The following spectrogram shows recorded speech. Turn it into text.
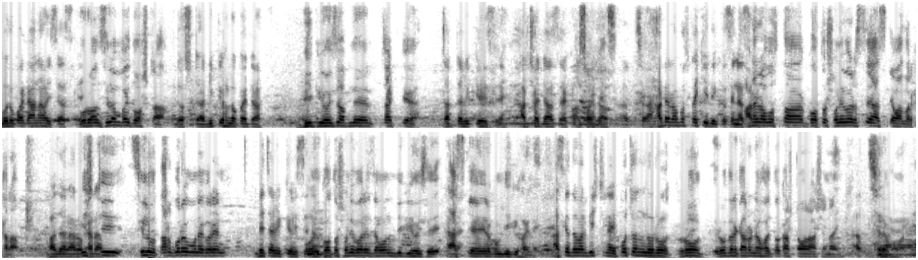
গরু কয়টা আনা হয়েছে আজকে? গরু আনছিলাম ভাই দশটা। দশটা। বিক্রি হলো কয়টা? বিক্রি হয়েছে আপনার চারটে। চারটা বিক্রি হয়েছে। আর ছয়টা আছে এখন ছয়টা আছে। আচ্ছা হাটের অবস্থা কি দেখতেছেন? হাটের অবস্থা গত শনিবার আজকে বাজার খারাপ। বাজার আরও খারাপ। ছিল তারপরে মনে করেন বেচা বিক্রি হয়েছে ওই গত শনিবারে যেমন বিক্রি হয়েছে হ্যাঁ। আজকে এরকম বিক্রি হয় নাই। আজকে তো আবার বৃষ্টি নাই প্রচণ্ড রোদ। রোদ রোদের কারণে হয়তো কাস্টমার আসে নাই আচ্ছা। এরকম আর কি।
